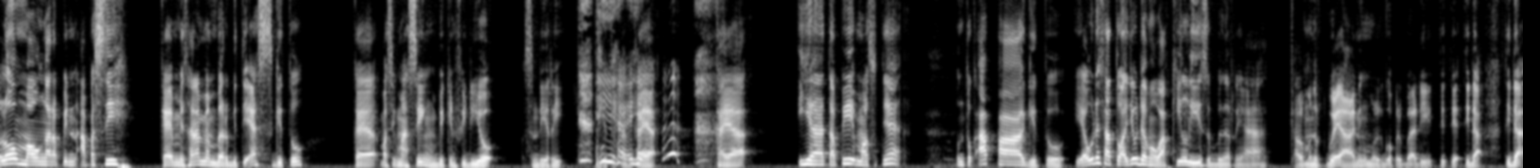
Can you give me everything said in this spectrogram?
lo mau ngarepin apa sih? Kayak misalnya member BTS gitu kayak masing-masing bikin video sendiri. Gitu Iya, kan. iya. kayak kayak iya tapi maksudnya untuk apa gitu? Ya udah satu aja udah mewakili sebenarnya. Kalau menurut gue ya ini menurut gue pribadi Ti- ti- tidak tidak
